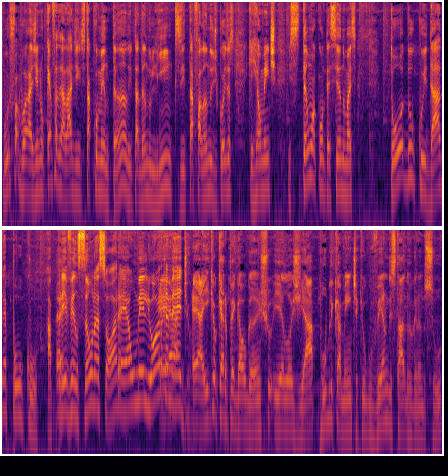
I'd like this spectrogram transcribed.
por favor, a gente não quer fazer alarde, a gente está comentando e está dando links e está falando de coisas que realmente estão acontecendo, mas todo cuidado é pouco. A prevenção nessa hora é o melhor remédio. É aí que eu quero pegar o gancho e elogiar publicamente aqui o governo do estado do Rio Grande do Sul,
